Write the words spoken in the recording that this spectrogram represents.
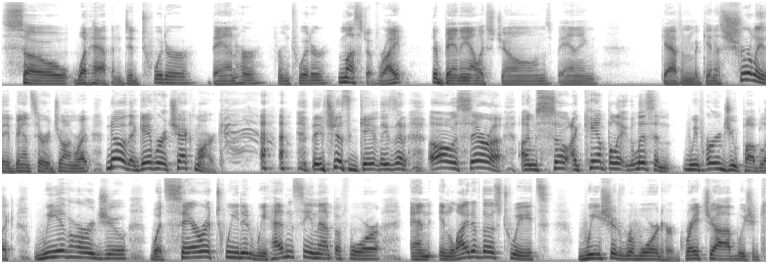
So what happened? Did Twitter ban her from Twitter? Must have, right? They're banning Alex Jones, banning Gavin McInnes. Surely they banned Sarah Jeong, right? No, they gave her a check mark. they just gave, they said, Oh, Sarah, I'm so, I can't believe, listen, we've heard you, public. We have heard you. What Sarah tweeted, we hadn't seen that before. And in light of those tweets, we should reward her. Great job. We should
